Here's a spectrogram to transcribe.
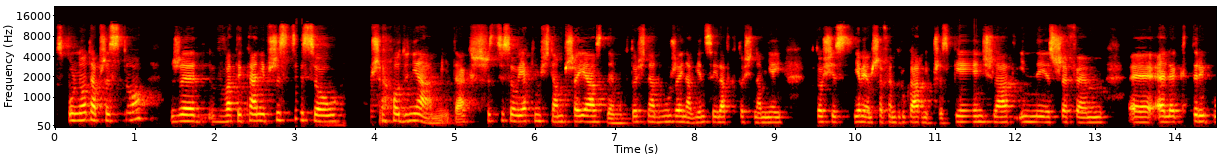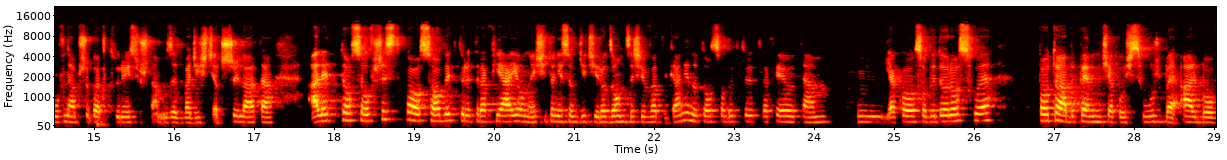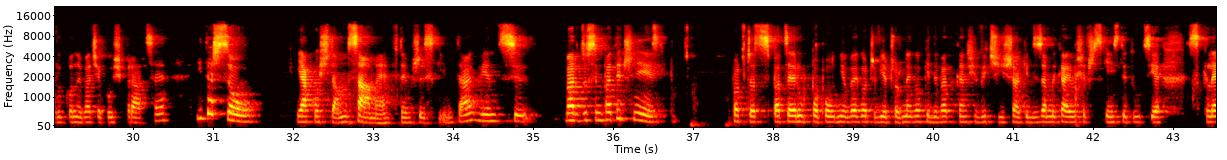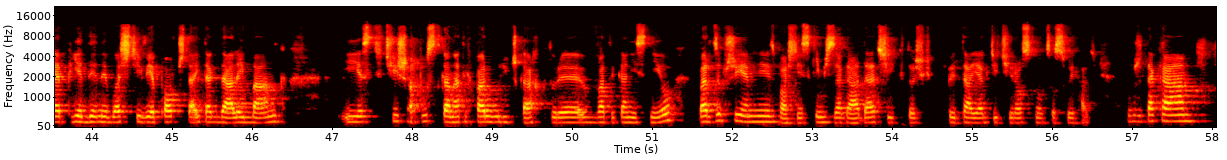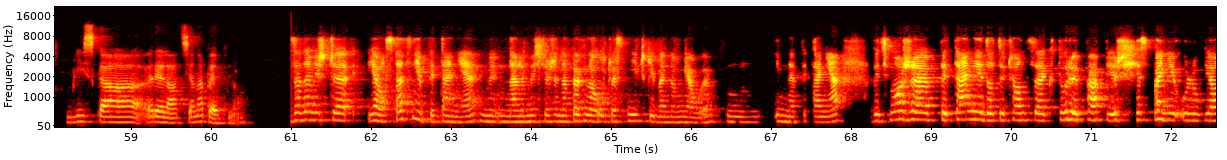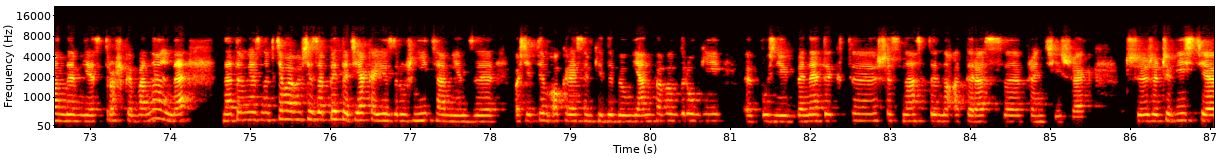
wspólnota przez to, że w Watykanie wszyscy są przechodniami, tak? Wszyscy są jakimś tam przejazdem. Ktoś na dłużej, na więcej lat, ktoś na mniej ktoś jest, nie wiem, szefem drukarni przez 5 lat, inny jest szefem e, elektryków na przykład, który jest już tam ze 23 lata, ale to są wszystko osoby, które trafiają, no jeśli to nie są dzieci rodzące się w Watykanie, no to osoby, które trafiają tam mm, jako osoby dorosłe po to, aby pełnić jakąś służbę albo wykonywać jakąś pracę i też są jakoś tam same w tym wszystkim, tak? Więc bardzo sympatycznie jest podczas spaceru popołudniowego czy wieczornego, kiedy Watykan się wycisza, kiedy zamykają się wszystkie instytucje, sklep jedyny właściwie, poczta i tak dalej, bank i jest cisza, pustka na tych paru uliczkach, które w Watykanie istnieją. Bardzo przyjemnie jest właśnie z kimś zagadać i ktoś pyta, jak dzieci rosną, co słychać. Także taka bliska relacja na pewno. Zadam jeszcze ja ostatnie pytanie, no ale myślę, że na pewno uczestniczki będą miały mm, inne pytania. Być może pytanie dotyczące, który papież jest Pani ulubionym, jest troszkę banalne, natomiast no, chciałabym się zapytać, jaka jest różnica między właśnie tym okresem, kiedy był Jan Paweł II, później Benedykt XVI, no a teraz Franciszek. Czy rzeczywiście,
